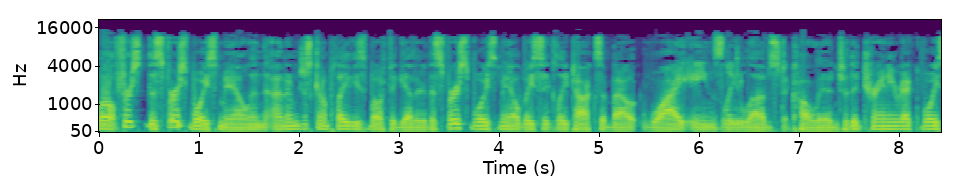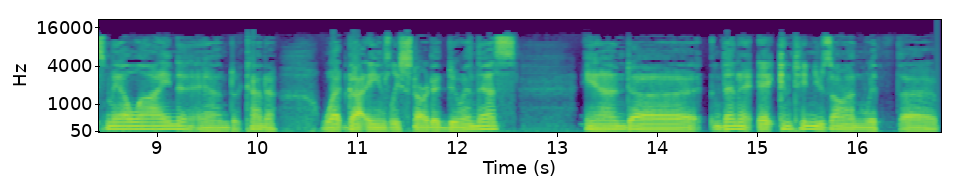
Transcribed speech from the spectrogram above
well, first this first voicemail, and, and I'm just going to play these both together. This first voicemail basically talks about why Ainsley loves to call into the Tranny Wreck voicemail line and kind of what got Ainsley started doing this. And uh, then it, it continues on with uh,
